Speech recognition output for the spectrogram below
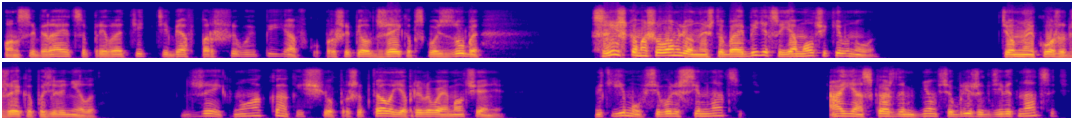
он собирается превратить тебя в паршивую пиявку, прошипел Джейкоб сквозь зубы. Слишком ошеломленный, чтобы обидеться, я молча кивнула. Темная кожа Джейка позеленела. «Джейк, ну а как еще?» — прошептала я, прерывая молчание. «Ведь ему всего лишь семнадцать, а я с каждым днем все ближе к девятнадцати.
